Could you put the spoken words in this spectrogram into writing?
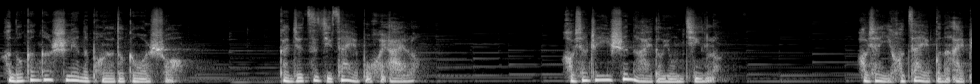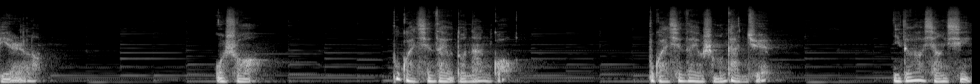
很多刚刚失恋的朋友都跟我说，感觉自己再也不会爱了，好像这一生的爱都用尽了，好像以后再也不能爱别人了。我说：“不管现在有多难过，不管现在有什么感觉，你都要相信，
